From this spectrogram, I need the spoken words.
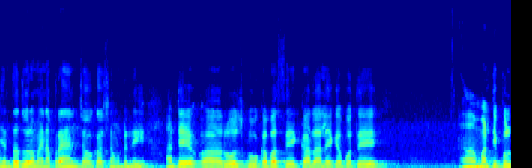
ఎంత దూరమైనా ప్రయాణించే అవకాశం ఉంటుంది. అంటే రోజుకు ఒక బస్సు ఎక్కాలా? లేకపోతే మల్టిపుల్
